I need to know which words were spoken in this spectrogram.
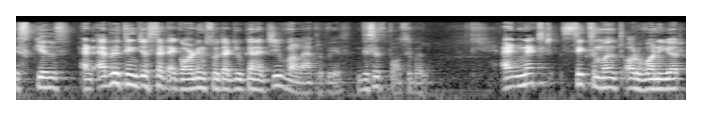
skills and everything just set according so that you can achieve 1 lakh rupees. This is possible. And next 6 months or 1 year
